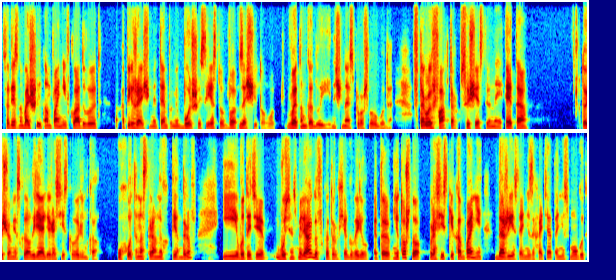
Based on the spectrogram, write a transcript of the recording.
соответственно, большие компании вкладывают опережающими темпами большие средства в защиту. Вот в этом году и начиная с прошлого года. Второй фактор существенный – это то, о чем я сказал, реалии российского рынка, уход иностранных вендоров. И вот эти 80 миллиардов, о которых я говорил, это не то, что российские компании, даже если они захотят, они смогут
